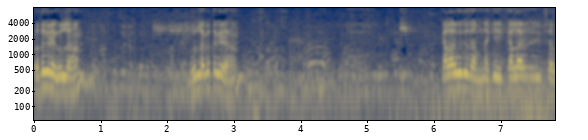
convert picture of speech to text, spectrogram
কত করে গোল্লা হন গোল্লা কত করে হন কালার বুঝে দাম নাকি কালার সব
